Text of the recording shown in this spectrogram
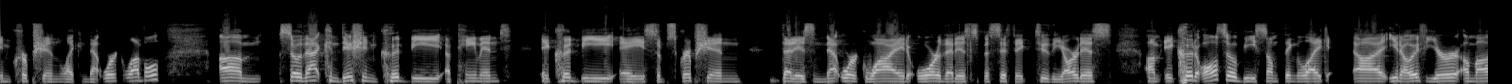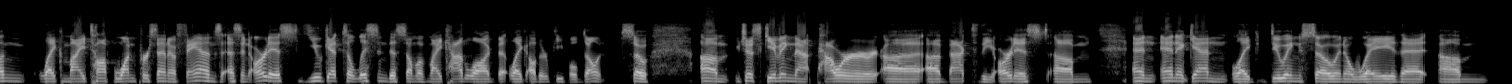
encryption, like network level. Um, so that condition could be a payment, it could be a subscription that is network wide or that is specific to the artist. Um, it could also be something like, uh, you know, if you're among like my top 1% of fans as an artist, you get to listen to some of my catalog that like other people don't. So um, just giving that power uh, uh, back to the artist. Um, and, and again, like doing so in a way that um,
